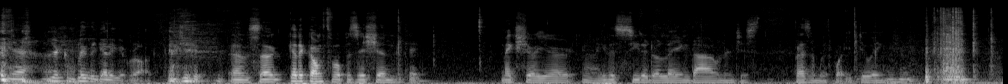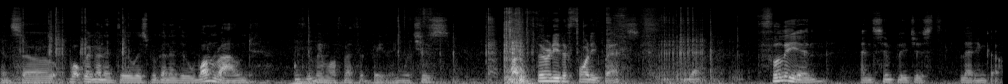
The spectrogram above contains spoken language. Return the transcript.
Yeah. you're completely getting it wrong. um, so get a comfortable position. Okay. Make sure you're you know, either seated or laying down, and just present with what you're doing. Mhm. And so what we're going to do is we're going to do one round of the. Wim Hof method breathing, which is about 30 to 40 breaths, Yeah. fully in and simply just letting go.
